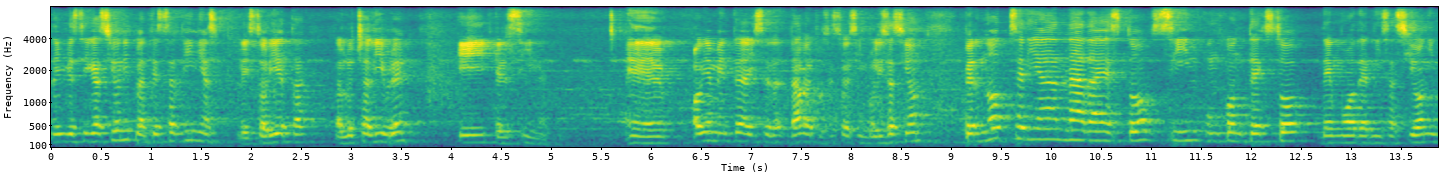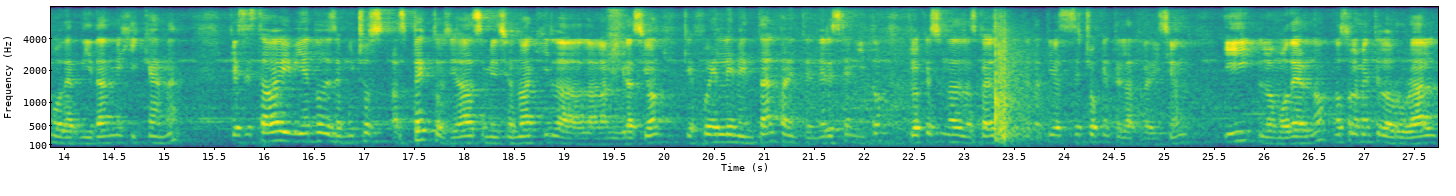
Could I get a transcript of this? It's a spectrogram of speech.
la investigación y plantear estas líneas, la historieta, la lucha libre y el cine. Eh, obviamente ahí se daba el proceso de simbolización, pero no sería nada esto sin un contexto de modernización y modernidad mexicana que se estaba viviendo desde muchos aspectos. Ya se mencionó aquí la, migración, que fue elemental para entender este mito. Creo que es una de las claves interpretativas, ese choque entre la tradición y lo moderno, no solamente lo rural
